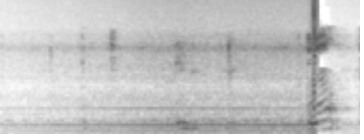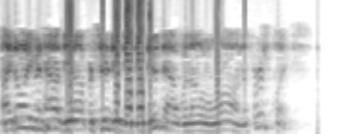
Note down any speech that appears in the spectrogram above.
Well, I don't even have the opportunity to do that without a law in the first place.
